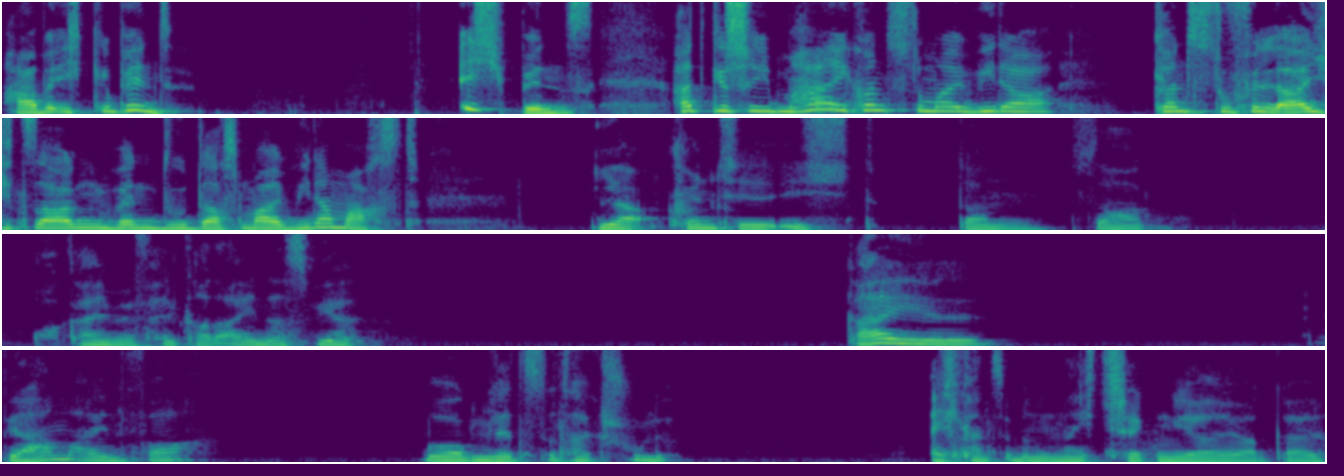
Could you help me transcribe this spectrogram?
Habe ich gepinnt. Ich bin's. Hat geschrieben, hi, kannst du mal wieder, könntest du vielleicht sagen, wenn du das mal wieder machst? Ja, könnte ich dann sagen. Oh geil, mir fällt gerade ein, dass wir Geil. Wir haben einfach morgen letzter Tag Schule. Ich kann es immer noch nicht checken. Ja, ja, geil.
